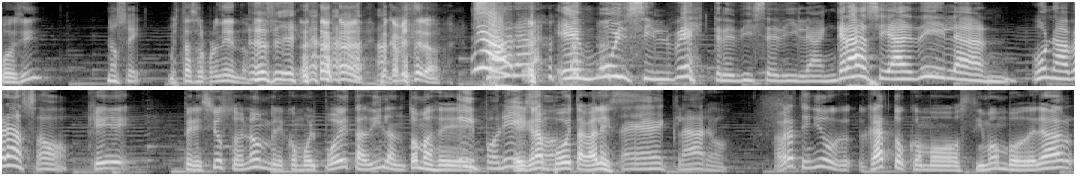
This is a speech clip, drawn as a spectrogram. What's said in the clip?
¿Puedo decir? No sé. Me está sorprendiendo. Sí. ¿Lo cambiaste no? Sara es muy silvestre, dice Dylan. Gracias, Dylan. Un abrazo. Qué precioso nombre, como el poeta Dylan Thomas de y por eso. el gran poeta galés. Eh, claro. ¿Habrá tenido gato como Simón Baudelaire,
